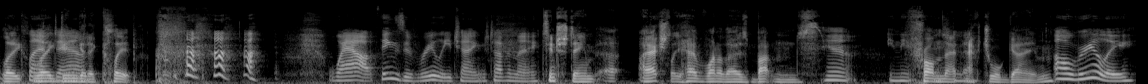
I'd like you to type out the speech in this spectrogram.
Clamp league didn't get a clip. Wow, things have really changed, haven't they? It's interesting. Uh, I actually have one of those buttons Yeah. From that actual game, Oh, really?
